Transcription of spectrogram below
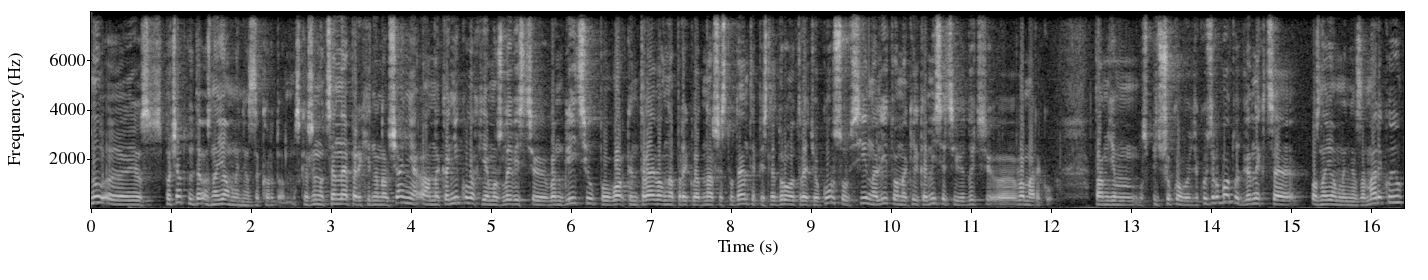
Ну, е, спочатку йде ознайомлення з-за кордоном. Скажімо, це не перехідне навчання, а на канікулах є можливість е, в англійців по work and travel, наприклад, наші студенти після другого третього курсу всі на літо на кілька місяців йдуть е, в Америку. Там їм підшуковують якусь роботу. Для них це ознайомлення з Америкою,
